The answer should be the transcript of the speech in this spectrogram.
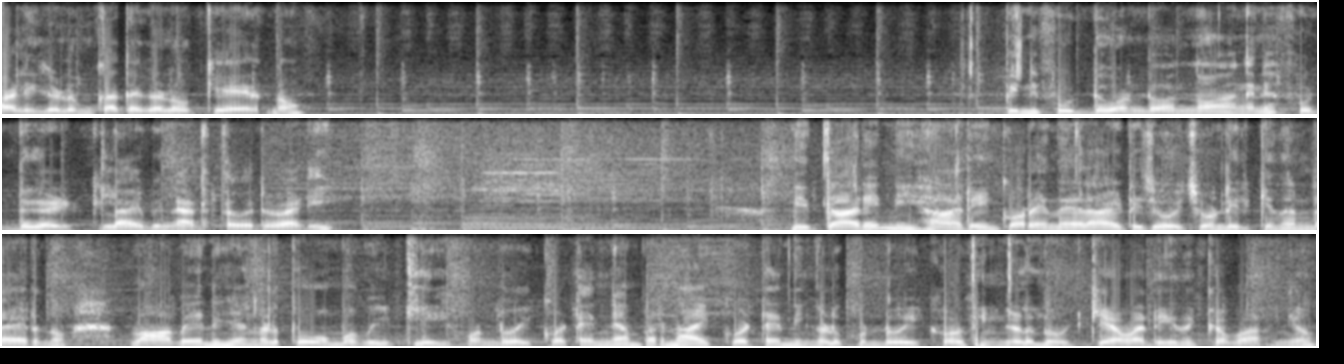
കളികളും കഥകളും ഒക്കെ ആയിരുന്നു. പിന്നെ ഫുഡ് കൊണ്ടുവന്നു. അങ്ങനെ ഫുഡ് കഴിക്കലായി പിന്നെ അടുത്ത പരിപാടി. നിതാരയും നിഹാരയും കുറേ നേരമായിട്ട് ചോദിച്ചുകൊണ്ടിരിക്കുന്നുണ്ടായിരുന്നു വാവേനെ ഞങ്ങൾ പോകുമ്പോൾ വീട്ടിലേക്ക് കൊണ്ടുപോയിക്കോട്ടെ. ഞാൻ പറഞ്ഞു ആയിക്കോട്ടെ നിങ്ങൾ കൊണ്ടുപോയിക്കോ നിങ്ങൾ നോക്കിയാൽ മതി എന്നൊക്കെ പറഞ്ഞു.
